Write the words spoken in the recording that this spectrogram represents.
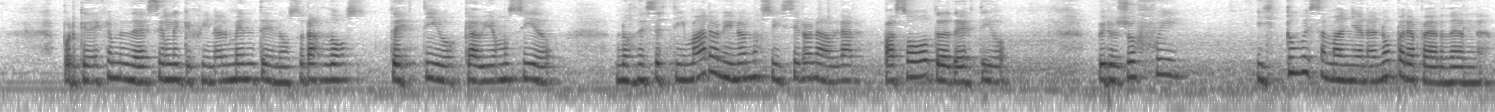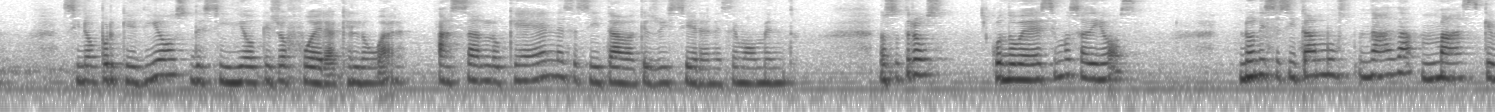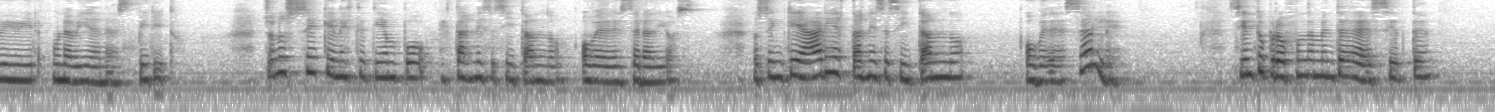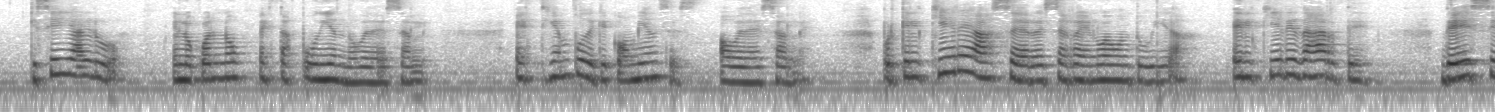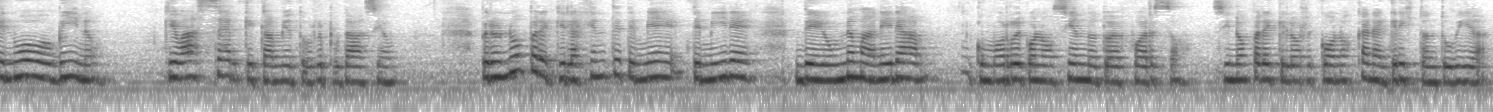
porque déjenme decirle que finalmente nosotras dos testigos que habíamos sido nos desestimaron y no nos hicieron hablar. Pasó otro testigo, pero yo fui y estuve esa mañana no para perderla, sino porque Dios decidió que yo fuera a aquel lugar, a hacer lo que Él necesitaba que yo hiciera en ese momento. Nosotros cuando obedecemos a Dios, no necesitamos nada más que vivir una vida en el Espíritu. Yo no sé que en este tiempo estás necesitando obedecer a Dios. No sé en qué área estás necesitando obedecerle. Siento profundamente de decirte que si hay algo en lo cual no estás pudiendo obedecerle, es tiempo de que comiences a obedecerle porque Él quiere hacer ese renuevo en tu vida. Él quiere darte de ese nuevo vino que va a hacer que cambie tu reputación. Pero no para que la gente te, mire de una manera como reconociendo tu esfuerzo, sino para que lo reconozcan a Cristo en tu vida,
